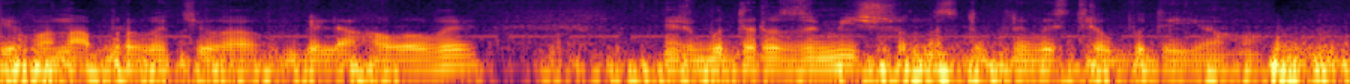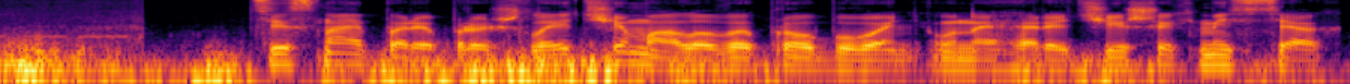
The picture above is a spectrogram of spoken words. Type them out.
і вона прилетіла біля голови, він ж буде розуміти, що наступний вистріл буде його. Ці снайпери пройшли чимало випробувань у найгарячіших місцях,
